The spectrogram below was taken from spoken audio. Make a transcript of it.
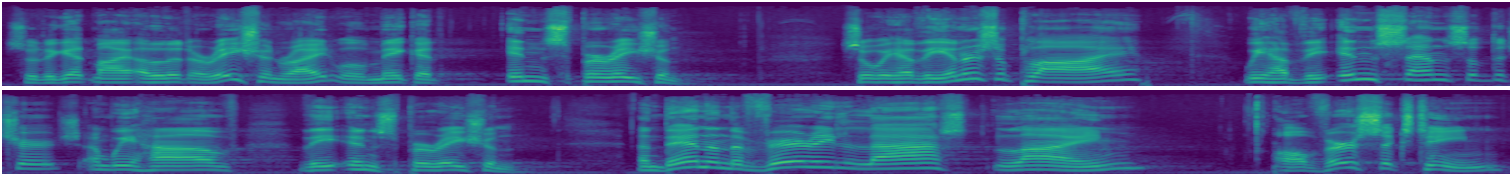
So to get my alliteration right, we'll make it inspiration. So we have the inner supply, we have the incense of the church, and we have the inspiration. And then in the very last line of verse 16,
